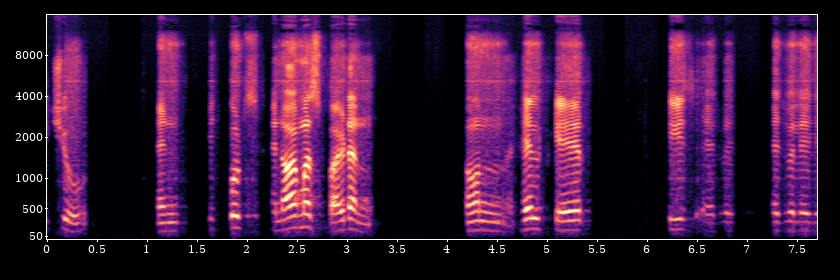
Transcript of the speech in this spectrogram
issue and it puts enormous burden on healthcare as well as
